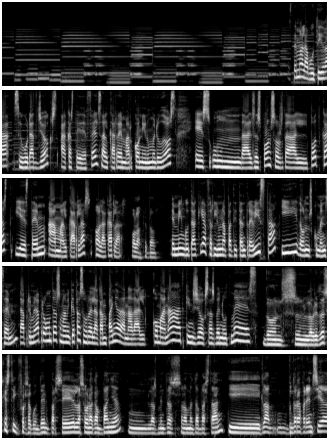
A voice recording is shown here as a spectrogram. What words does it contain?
Estem a la botiga Segurat Jocs a Castelldefels, al carrer Marconi número 2. És un dels sponsors del podcast i estem amb el Carles. Hola, Carles. Hola, què tal? Hem vingut aquí a fer-li una petita entrevista i doncs comencem. La primera pregunta és una miqueta sobre la campanya de Nadal. Com ha anat? Quins jocs has venut més? Doncs la veritat és que estic força content. Per ser la segona campanya, mm, les ventes s'han augmentat bastant i, clar, punt de referència,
